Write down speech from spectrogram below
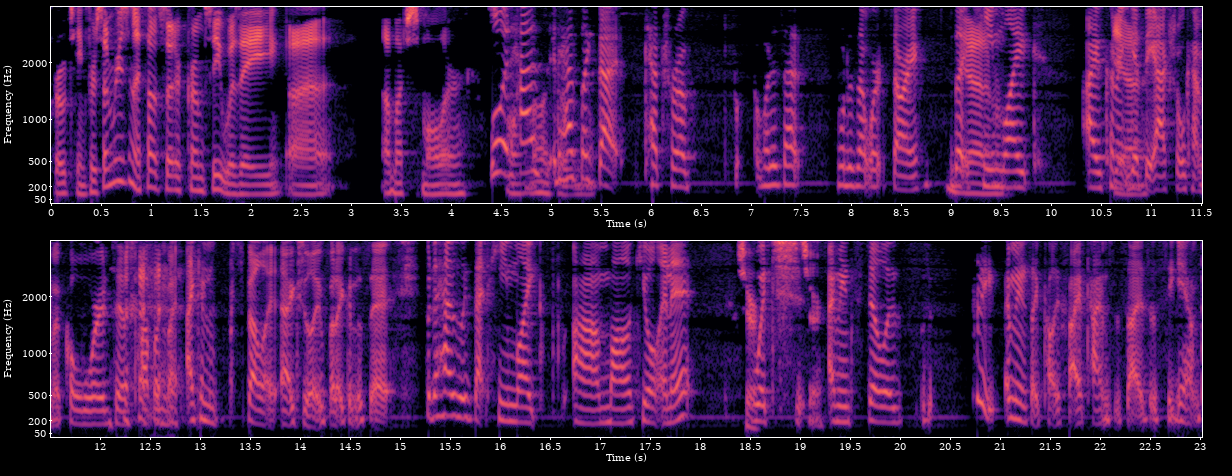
protein. For some reason, I thought cytochrome C was a uh, a much smaller. Well, it has it has like that tetra. What is that? What is that word? Sorry, like Yeah, heme like. I couldn't Yeah. get the actual chemical word to pop on my. I can spell it actually, but I couldn't say it. But it has like that heme like um, molecule in it, Sure. which Sure. I mean still is pretty. I mean it's like probably five times the size of CGAMP.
